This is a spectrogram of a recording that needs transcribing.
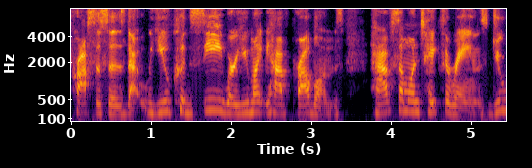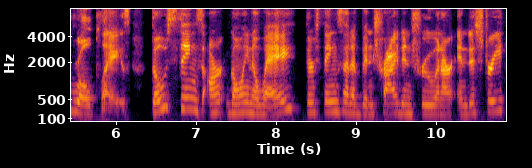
processes that you could see where you might have problems. Have someone take the reins, do role plays. Those things aren't going away. They're things that have been tried and true in our industry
